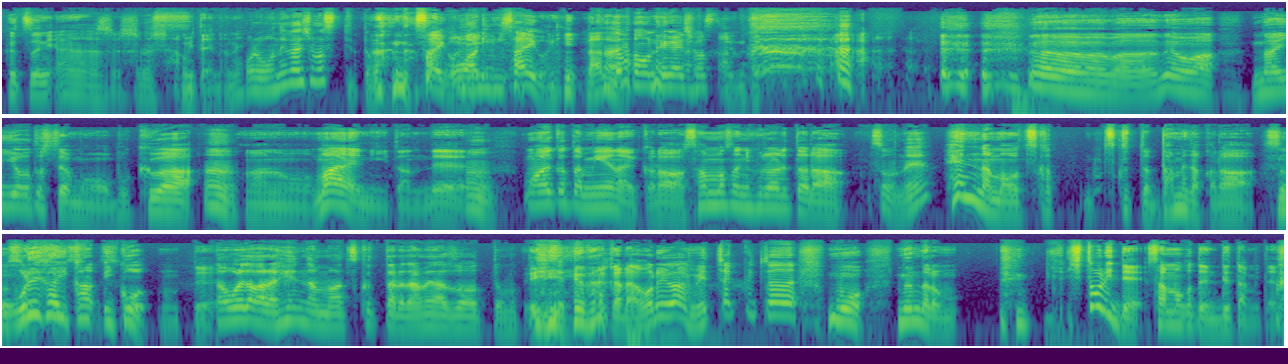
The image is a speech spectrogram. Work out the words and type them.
普通に「ああしゃしゃしゃ」みたいなね。俺お願いしますって言ったもん。最後に。終わりに。最後に。何でもお願いしますって言って、まあまあまあまあでもまあ内容としてはもう僕は、うん。あの前にいたんで、うん。もう相方見えないからさんまさんに振られたらそうね。変な間を使っ作ったらダメだからもう俺が行か行こうと思って。俺だから変な間作ったらダメだぞって思って。見いてやだから俺はめちゃくちゃもうなんだろう一人でさんま御殿に出たみたいな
